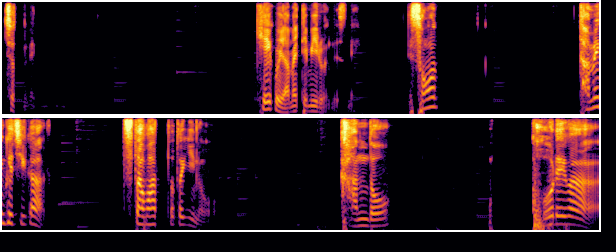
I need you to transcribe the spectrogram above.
ちょっとね、敬語やめてみるんですね。で、その、タメ口が伝わった時の感動これは、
